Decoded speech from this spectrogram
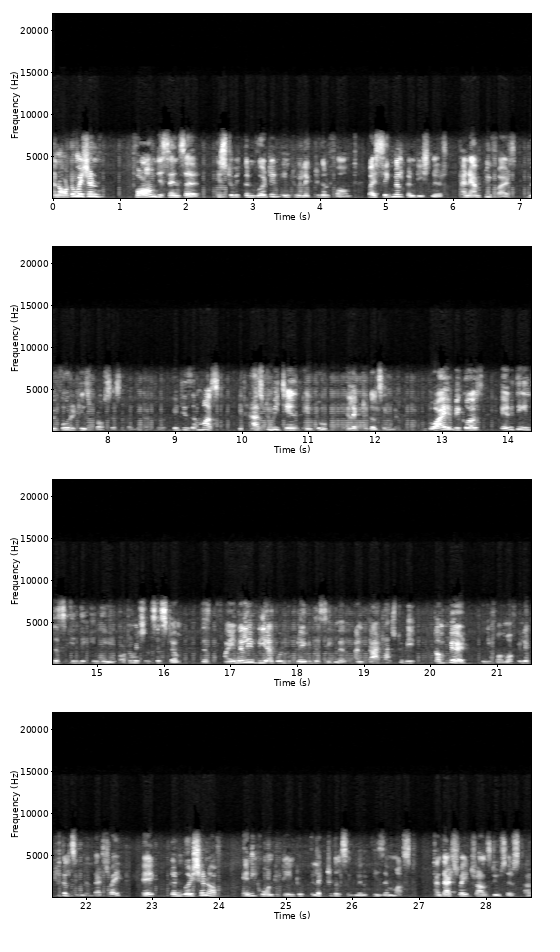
An automation form the sensor is to be converted into electrical form by signal conditioners and amplifiers before it is processed by the controller. It is a must. It has to be changed into electrical signal. Why? Because anything in this in the in the automation system, this, finally we are going to play with the signal, and that has to be compared in the form of electrical signal. That's why a conversion of any quantity into electrical signal is a must, and that's why transducers are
